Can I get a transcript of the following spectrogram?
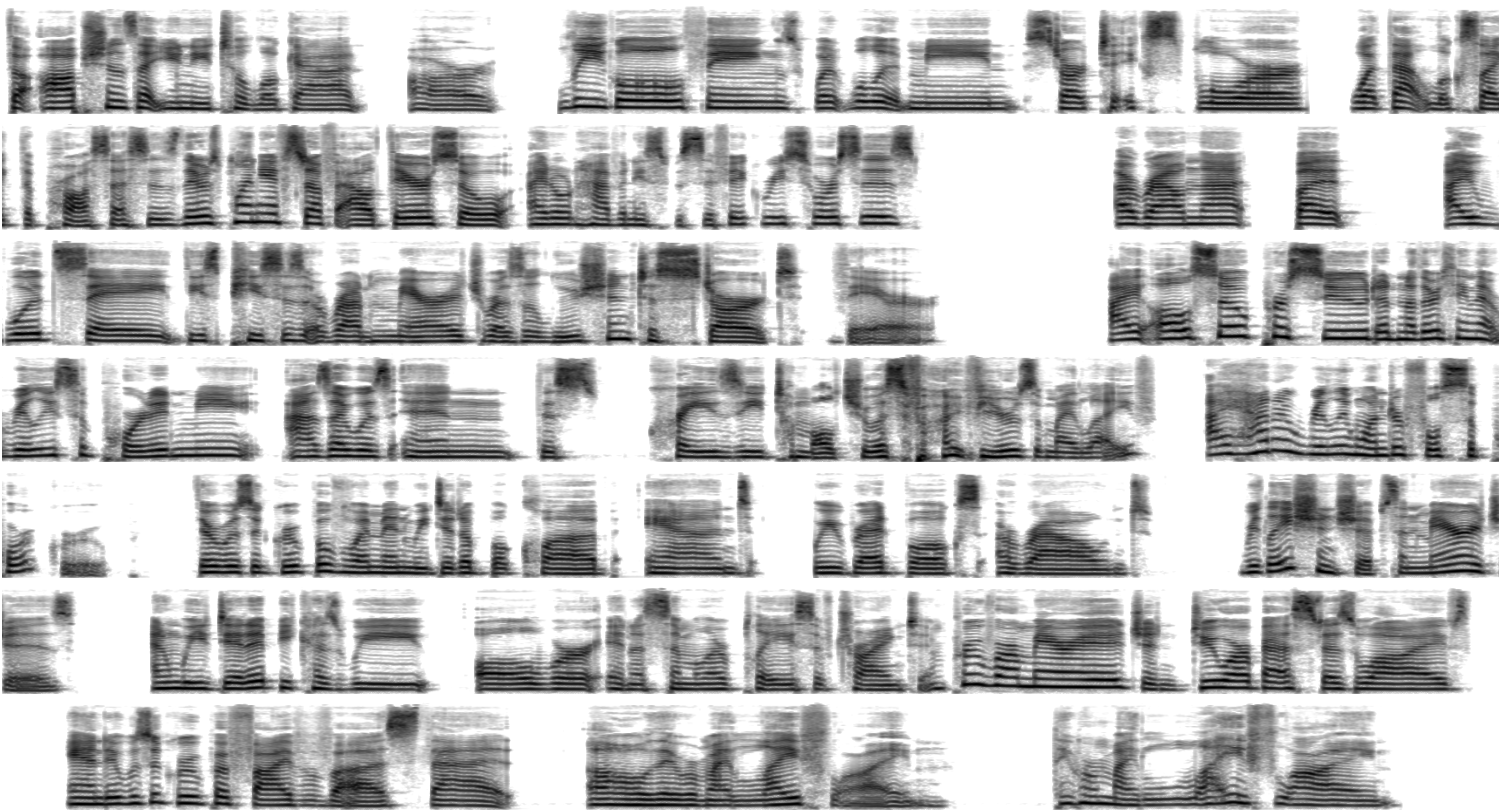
the options that you need to look at are legal things. What will it mean? Start to explore what that looks like, the processes. There's plenty of stuff out there. So I don't have any specific resources around that. But I would say these pieces around marriage resolution to start there. I also pursued another thing that really supported me as I was in this crazy, tumultuous five years of my life. I had a really wonderful support group. There was a group of women, we did a book club, and we read books around relationships and marriages. And we did it because we all were in a similar place of trying to improve our marriage and do our best as wives. And it was a group of five of us that, oh, they were my lifeline. They were my lifeline.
